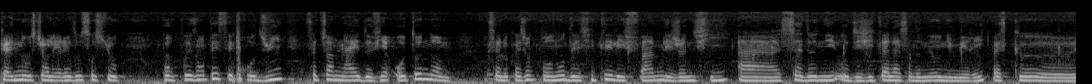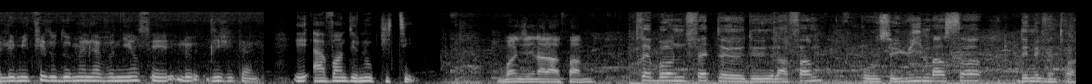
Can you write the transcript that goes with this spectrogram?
canaux sur les réseaux sociaux pour présenter ses produits, cette femme-là, elle devient autonome. C'est l'occasion pour nous d'inciter les femmes, les jeunes filles à s'adonner au digital, à s'adonner au numérique, parce que euh, les métiers de demain, l'avenir, c'est le digital. Et avant de nous quitter, Bonne journée à la femme. Très bonne fête euh, de la femme pour ce 8 mars 2023.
